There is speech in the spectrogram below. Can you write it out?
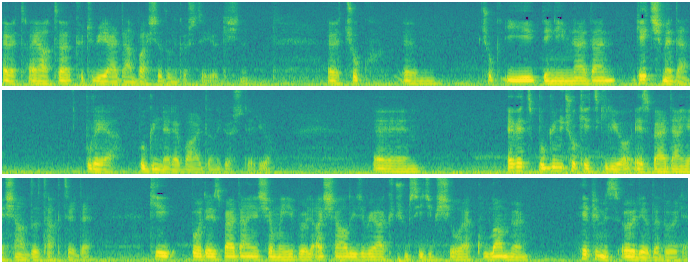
Evet, hayata kötü bir yerden başladığını gösteriyor kişinin. Evet, çok çok iyi deneyimlerden geçmeden buraya, bugünlere vardığını gösteriyor. Evet, bugünü çok etkiliyor ezberden yaşandığı takdirde. Ki bu arada ezberden yaşamayı böyle aşağılayıcı veya küçümseyici bir şey olarak kullanmıyorum. Hepimiz öyle ya da böyle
